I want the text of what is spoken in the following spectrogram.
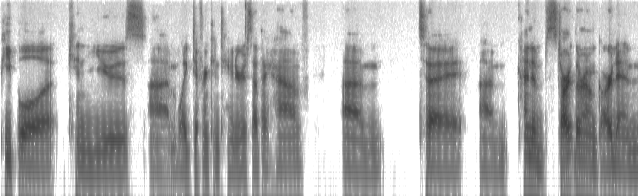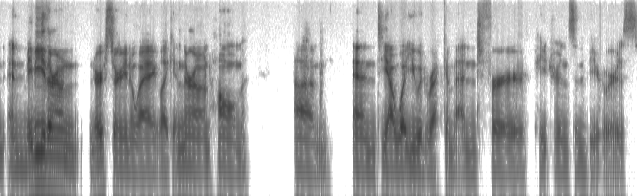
people can use um, like different containers that they have um, to um, kind of start their own garden and maybe their own nursery in a way, like in their own home. And yeah, what you would recommend for patrons and viewers.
